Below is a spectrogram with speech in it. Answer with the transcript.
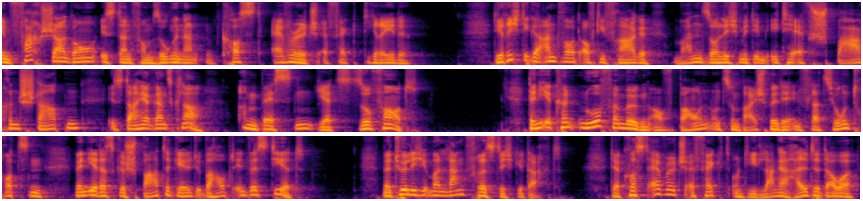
im Fachjargon ist dann vom sogenannten Cost-Average-Effekt die Rede. Die richtige Antwort auf die Frage, wann soll ich mit dem ETF sparen starten, ist daher ganz klar, am besten jetzt sofort. Denn ihr könnt nur Vermögen aufbauen und zum Beispiel der Inflation trotzen, wenn ihr das gesparte Geld überhaupt investiert. Natürlich immer langfristig gedacht. Der Cost-Average-Effekt und die lange Haltedauer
